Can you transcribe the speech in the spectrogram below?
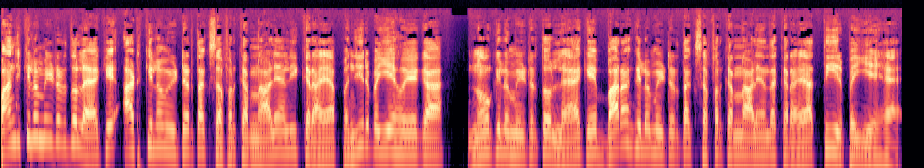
5 ਕਿਲੋਮੀਟਰ ਤੋਂ ਲੈ ਕੇ 8 ਕਿਲੋਮੀਟਰ ਤੱਕ ਸਫ਼ਰ ਕਰਨ ਵਾਲਿਆਂ ਲਈ ਕਿਰਾਇਆ 5 ਰੁਪਏ ਹੋਏਗਾ। 9 ਕਿਲੋਮੀਟਰ ਤੋਂ ਲੈ ਕੇ 12 ਕਿਲੋਮੀਟਰ ਤੱਕ ਸਫ਼ਰ ਕਰਨ ਵਾਲਿਆਂ ਦਾ ਕਿਰਾਇਆ 30 ਰੁਪਏ ਹੈ।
